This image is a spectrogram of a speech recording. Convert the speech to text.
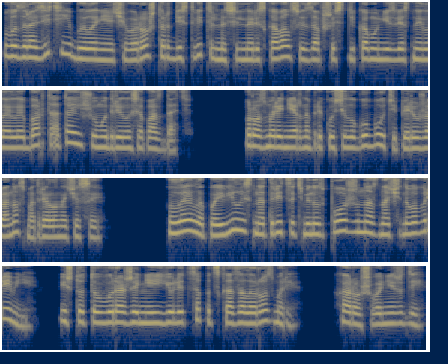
Возразить ей было нечего. Роштер действительно сильно рисковал, связавшись с никому неизвестной Лейлой Барт, а та еще умудрилась опоздать. Розмари нервно прикусила губу, теперь уже она смотрела на часы. Лейла появилась на 30 минут позже назначенного времени, и что-то в выражении ее лица подсказало Розмари «Хорошего не жди».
